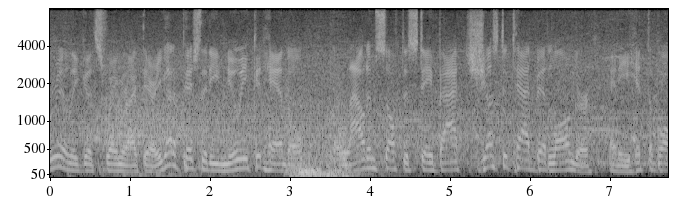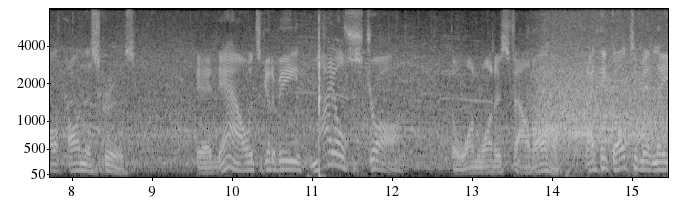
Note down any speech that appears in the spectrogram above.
Really good swing right there. He got a pitch that he knew he could handle, allowed himself to stay back just a tad bit longer, and he hit the ball on the screws. And now it's going to be Myles Straw. The 1-1 is fouled off. I think ultimately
